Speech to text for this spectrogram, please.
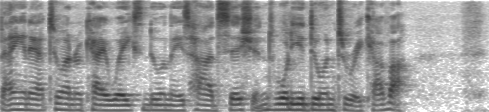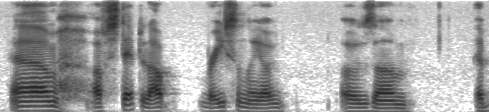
banging out 200k weeks and doing these hard sessions? What are you doing to recover? Um, I've stepped it up recently. I, I was um, a,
